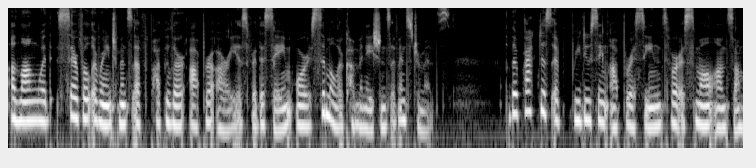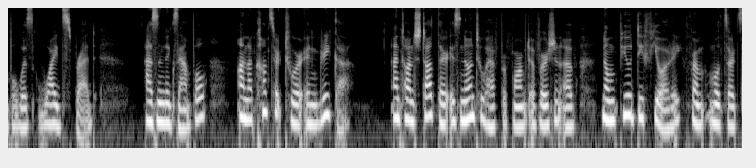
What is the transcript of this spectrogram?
along with several arrangements of popular opera arias for the same or similar combinations of instruments. The practice of reducing opera scenes for a small ensemble was widespread. As an example, on a concert tour in Riga, Anton Stadler is known to have performed a version of Non più di fiori from Mozart's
